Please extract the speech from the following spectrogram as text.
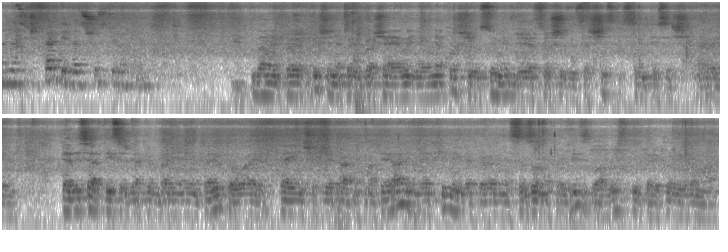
на 24-26 роки. Даний проект рішення передбачає виділення коштів у сумі 966,7 тисяч гривень. 50 тисяч для придбання інвентарю, товарів та інших витратних матеріалів, необхідних для проведення сезонних робіт з благоустрою території громади.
